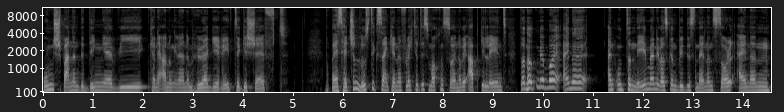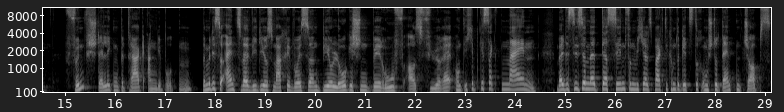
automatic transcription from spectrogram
unspannende Dinge wie, keine Ahnung, in einem Hörgerätegeschäft. Wobei es hätte schon lustig sein können, vielleicht hätte ich es machen sollen, habe ich abgelehnt. Dann hat mir mal eine, ein Unternehmen, ich weiß gar nicht, wie ich das nennen soll, einen fünfstelligen Betrag angeboten damit ich so ein, zwei Videos mache, wo ich so einen biologischen Beruf ausführe. Und ich habe gesagt, nein, weil das ist ja nicht der Sinn von mich als Praktikum, da geht es doch um Studentenjobs.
